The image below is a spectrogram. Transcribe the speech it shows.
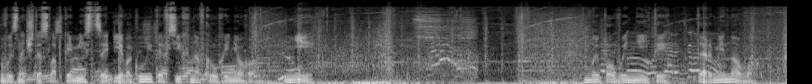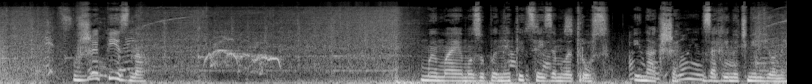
Визначте слабке місце і евакуйте всіх навкруги нього. Ні. Ми повинні йти терміново. Вже пізно. Ми маємо зупинити цей землетрус. Інакше загинуть мільйони.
